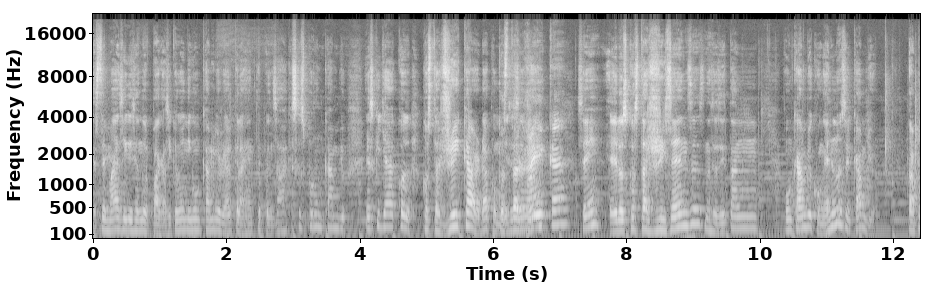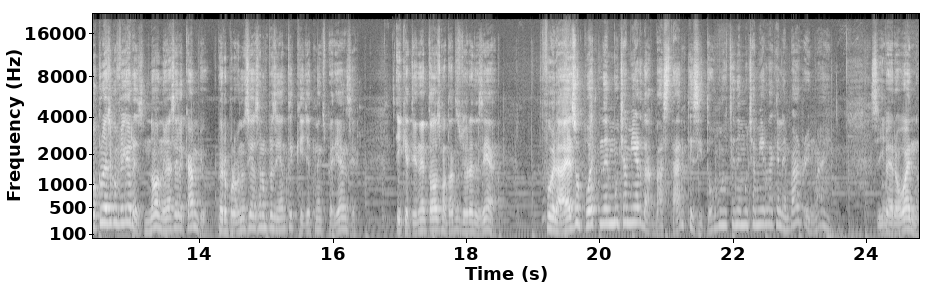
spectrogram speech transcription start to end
este más sigue siendo el PAC, así que no hay ningún cambio real que la gente pensaba que es que es por un cambio. Es que ya Co- Costa Rica, ¿verdad? Como dice Costa man. Rica. Sí, eh, los costarricenses necesitan un cambio. Con él no es el cambio. Tampoco lo hace con Figueres. No, no iba a hacer el cambio. Pero por lo menos iba a ser un presidente que ya tiene experiencia. Y que tiene todos los contactos yo les decía. Fuera de eso puede tener mucha mierda. Bastante. Si todo el mundo tiene mucha mierda que le embarren, man. Sí. Pero bueno,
